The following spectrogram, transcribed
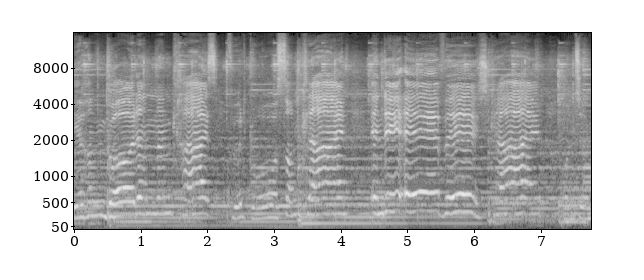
ihren goldenen Kreis, führt groß und klein in die Ewigkeit. Und im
